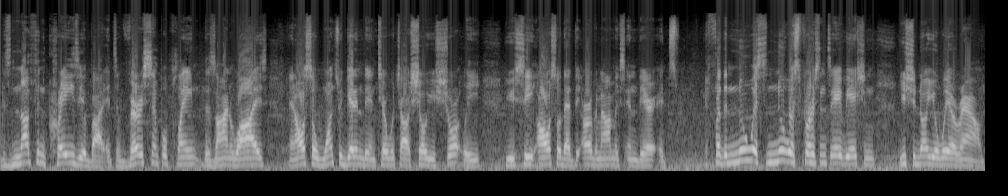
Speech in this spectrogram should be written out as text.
there's nothing crazy about it. It's a very simple plane design wise. And also once we get in the interior, which I'll show you shortly, you see also that the ergonomics in there, it's for the newest, newest person to aviation, you should know your way around.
